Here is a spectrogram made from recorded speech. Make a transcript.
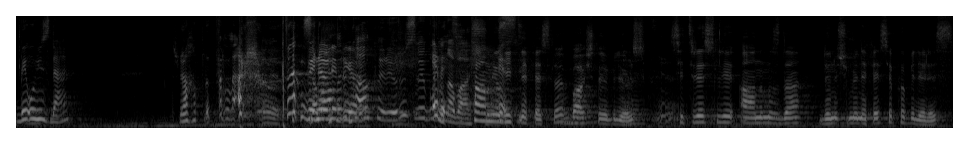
ve o yüzden rahatlatırlar. Evet. ben öyle Sabahları diyorum. kalk veriyoruz ve bununla Evet. başlıyoruz. Tam yogik nefesle başlayabiliyoruz. Stresli anımızda dönüşümlü nefes yapabiliriz.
